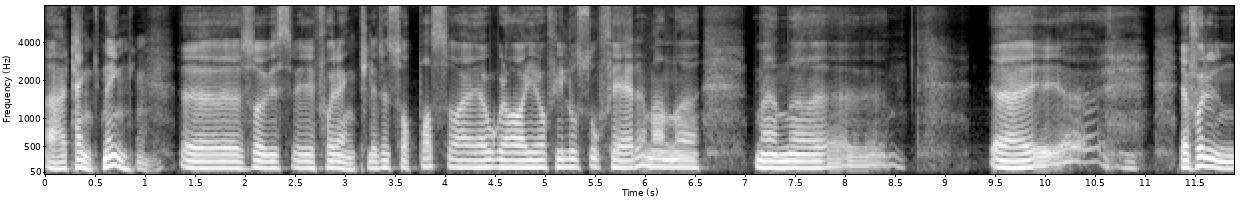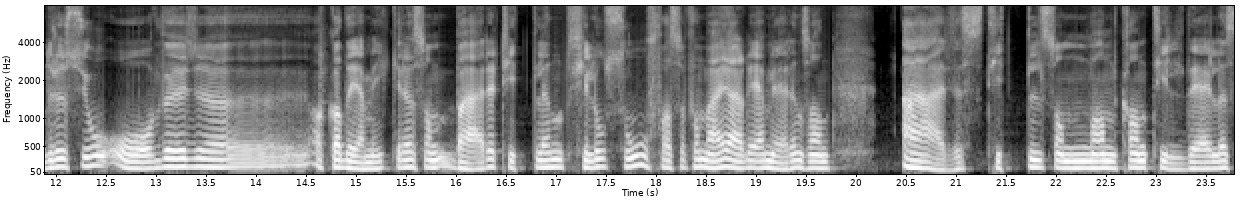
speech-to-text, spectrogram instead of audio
er tenkning. Mm. Så hvis vi forenkler det såpass, så er jeg jo glad i å filosofere, men, men jeg, jeg forundres jo over uh, akademikere som bærer tittelen filosof. Altså For meg er det mer en sånn ærestittel som man kan tildeles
